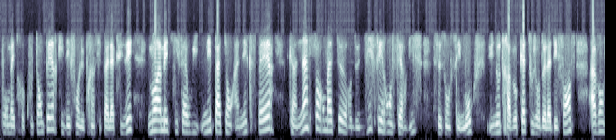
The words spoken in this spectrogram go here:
Pour Maître Coutempère, qui défend le principal accusé, Mohamed Sifawi n'est pas tant un expert qu'un informateur de différents services ce sont ces mots. Une autre avocate, toujours de la défense, avance,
